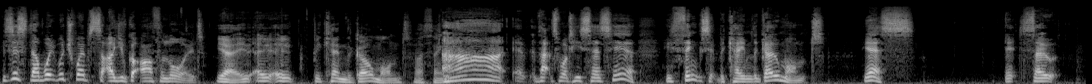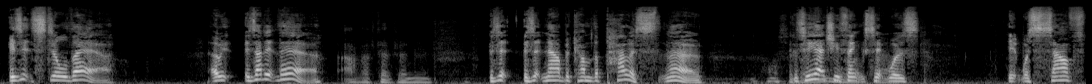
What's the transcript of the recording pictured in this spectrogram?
Is this now? Which, which website? Oh, you've got Arthur Lloyd. Yeah, it, it, became the Gaumont, I think. Ah, uh, that's what he says here. He thinks it became the Gaumont. Yes. It so is it still there? Oh, is that it there? Is it is it now become the Palace? No, because he actually thinks it was it was South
